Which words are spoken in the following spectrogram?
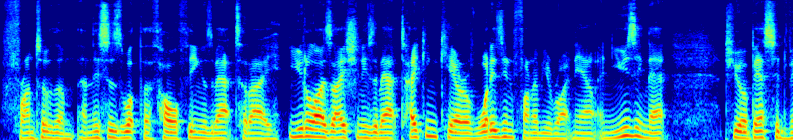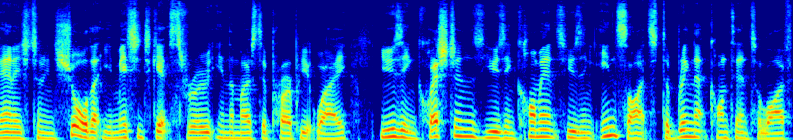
front of them. And this is what the whole thing is about today. Utilization is about taking care of what is in front of you right now and using that to your best advantage to ensure that your message gets through in the most appropriate way, using questions, using comments, using insights to bring that content to life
